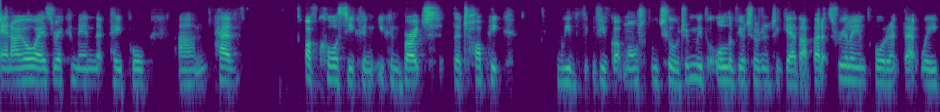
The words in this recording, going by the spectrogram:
and I always recommend that people um, have. Of course, you can you can broach the topic with if you've got multiple children with all of your children together, but it's really important that we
